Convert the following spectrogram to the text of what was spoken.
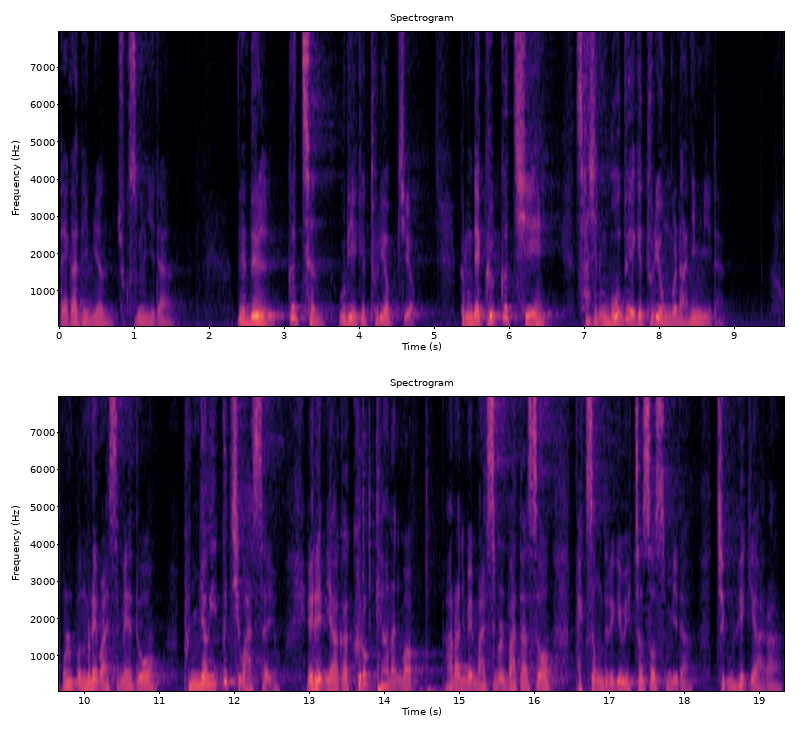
때가 되면 죽습니다. 근데 늘 끝은 우리에게 두렵지요. 그런데 그 끝이 사실은 모두에게 두려운 건 아닙니다. 오늘 본문의 말씀에도 분명히 끝이 왔어요. 에레미야가 그렇게 하나님 앞, 하나님의 말씀을 받아서 백성들에게 외쳤었습니다. 지금 회개하라.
